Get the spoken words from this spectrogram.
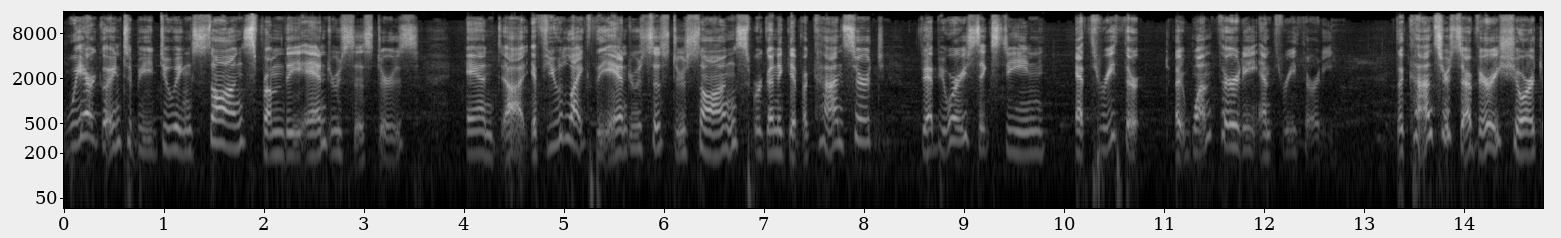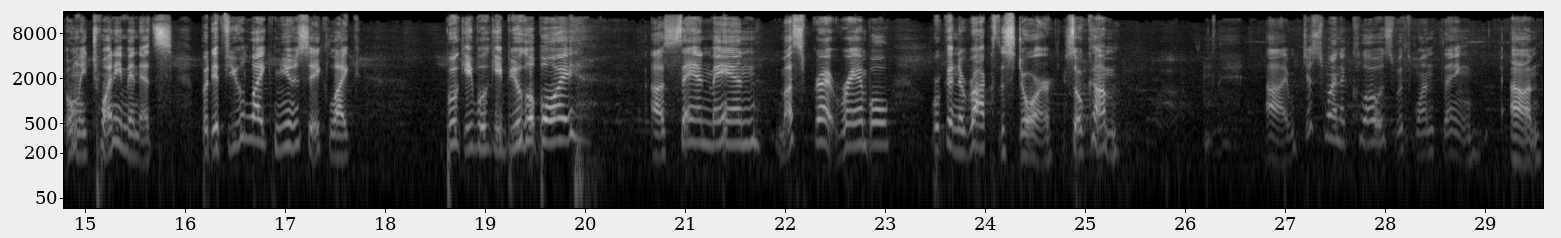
we are going to be doing songs from the Andrews Sisters. And uh, if you like the Andrews Sisters songs, we're going to give a concert February 16 at 3:30 at 1:30 and 3:30. The concerts are very short, only 20 minutes, but if you like music like Boogie Woogie Bugle Boy, uh, Sandman, Muskrat Ramble, we're going to rock the store. So come. I just want to close with one thing. Um,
